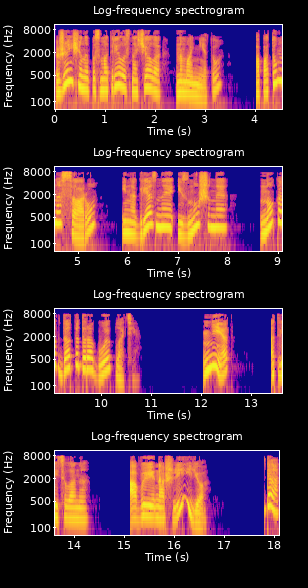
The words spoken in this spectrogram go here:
Женщина посмотрела сначала на монету, а потом на Сару и на грязное, изношенное, но когда-то дорогое платье. «Нет», — ответила она. «А вы нашли ее?» «Да,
